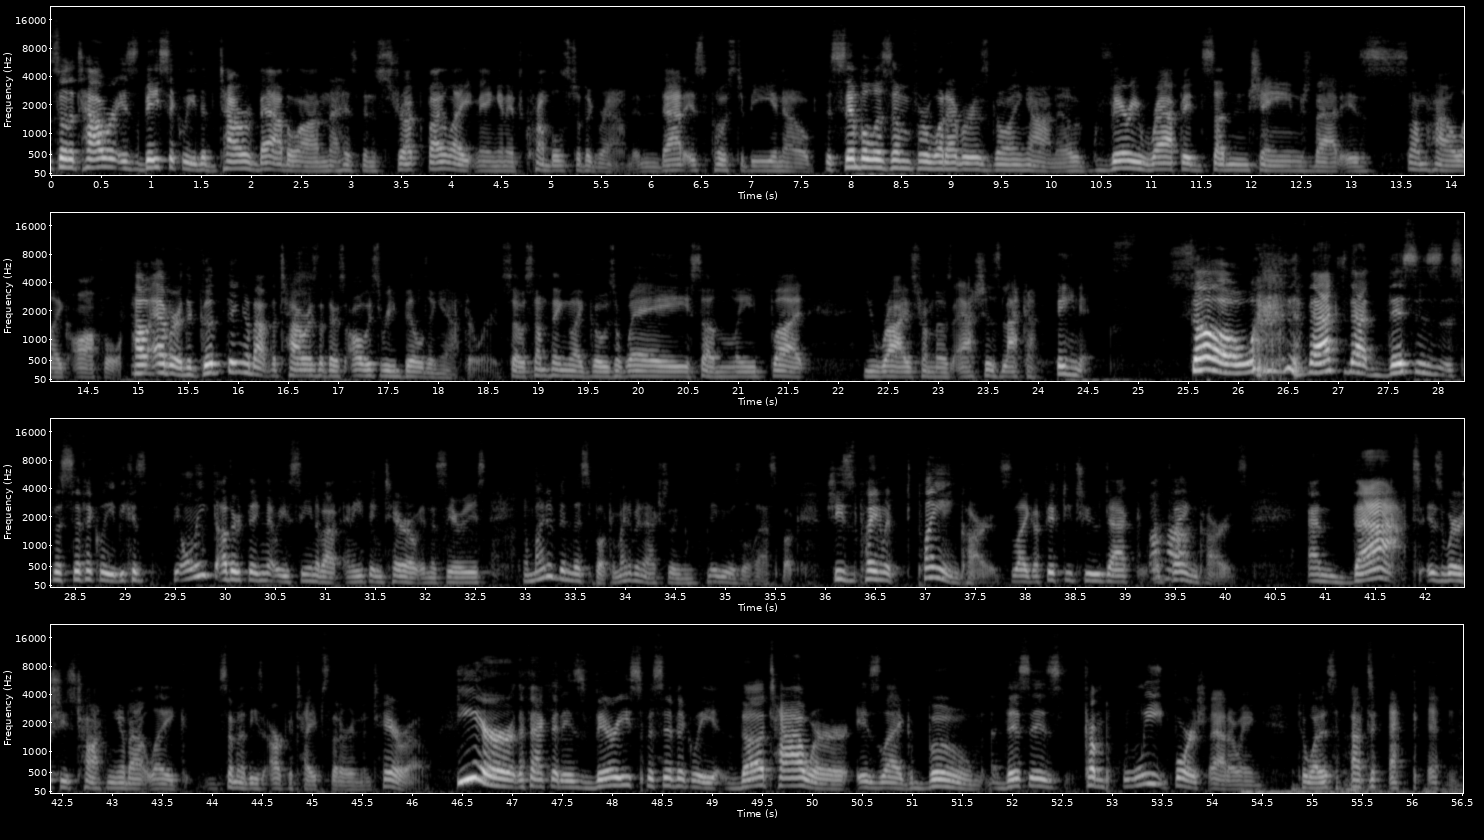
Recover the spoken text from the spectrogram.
So the tower is basically the Tower of Babylon that has been struck by lightning and it crumbles to the ground. And that is supposed to be, you know, the symbolism for whatever is going on. A very rapid, sudden change that is somehow like awful. However, the good thing about the tower is that there's always rebuilding afterwards. So something like goes away suddenly, but you rise from those ashes like a phoenix. So, the fact that this is specifically because the only other thing that we've seen about anything tarot in the series, it might have been this book. It might have been actually, maybe it was the last book. She's playing with playing cards, like a 52 deck of Uh-huh. playing cards. And that is where she's talking about, like, some of these archetypes that are in the tarot. Here, the fact that is very specifically the tower is like boom. This is complete foreshadowing to what is about to happen.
